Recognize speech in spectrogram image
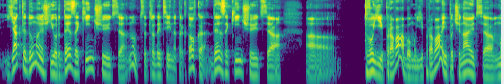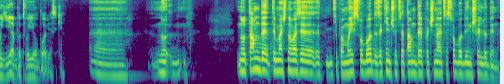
Як ти думаєш, Юр, де закінчується, ну, це традиційна трактовка, де закінчуються а, твої права або мої права, і починаються мої або твої обов'язки? Е, Ну, ну там, де ти маєш на увазі, типу, мої свободи закінчуються там, де починаються свободи іншої людини.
